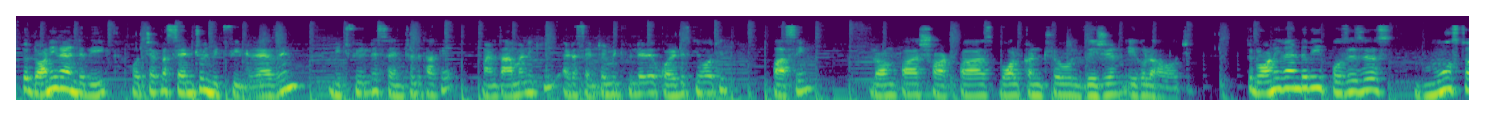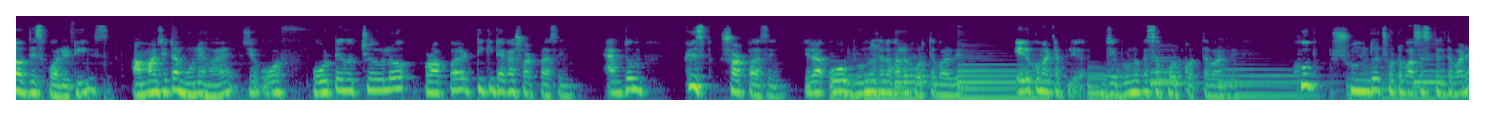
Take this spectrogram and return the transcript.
তো ডনি ভ্যান্ডাবিক হচ্ছে একটা সেন্ট্রাল মিডফিল্ডার অ্যাজ ইন মিডফিল্ডে সেন্ট্রালে থাকে। মানে তার মানে কি? একটা সেন্ট্রাল মিডফিল্ডারের কোয়ালিটিস কী হওয়া উচিত? Passing long pass short pass ball control vision এগুলো হওয়া উচিত। তো Donny van de Beek possesses most of this qualities আমার যেটা মনে হয় যে ওর ফোর্টে হচ্ছে হলো proper tiki taka short passing একদম ক্রিস্প শর্ট পাসিং যেটা ও ব্রুনোর সাথে ভালো করতে পারবে। এরকম একটা প্লেয়ার যে ব্রুনোকে সাপোর্ট করতে পারবে। খুব সুন্দর ছোট পাসেস খেলতে পারে।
